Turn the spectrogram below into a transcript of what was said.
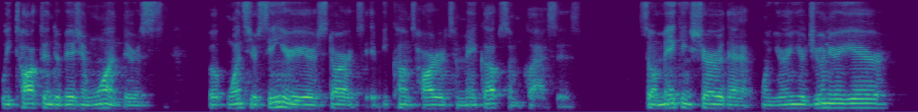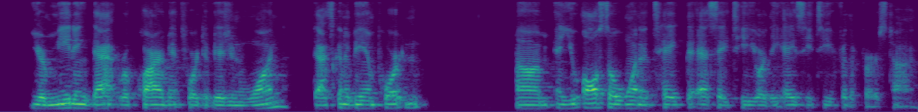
We talked in Division One. There's, but once your senior year starts, it becomes harder to make up some classes. So making sure that when you're in your junior year, you're meeting that requirement for Division One. That's going to be important. Um, and you also want to take the SAT or the ACT for the first time.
